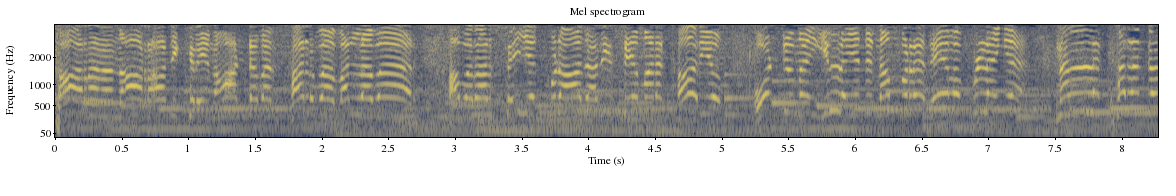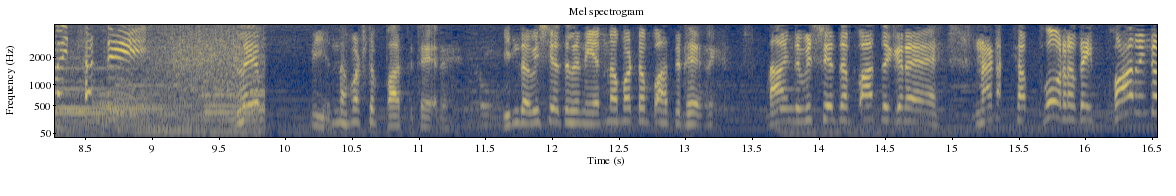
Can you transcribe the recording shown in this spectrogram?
காரணம் நான் ஆராதிக்கிறேன். ஆண்டவர் சர்வ வல்லவர். அவரால் செய்யக்கூடாத அதிசயமான காரியம் ஒன்றுமே இல்லை என்று நம்புற தேவ பிள்ளைங்க நல்ல கரங்களை தட்டி. நீ என்ன மட்டும் பார்த்துட்டேரு இந்த விஷயத்துல நீ என்ன மட்டும் பார்த்துட்டேரு நான் இந்த விஷயத்தை பார்த்துக்கிறேன். நடக்க போறதை பாருங்க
